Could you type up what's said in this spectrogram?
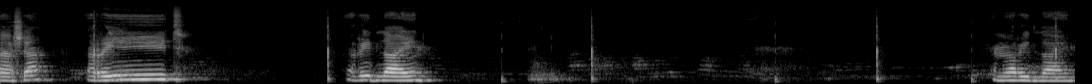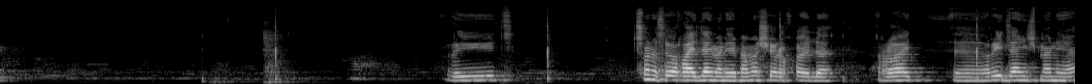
باشە ڕیت ڕید لاین ئەمە ڕید لاین ڕیت چۆن سەر ڕای لایمانەیە بامە شێرە خۆی لە ڕای ڕید لاینیشمانەیە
